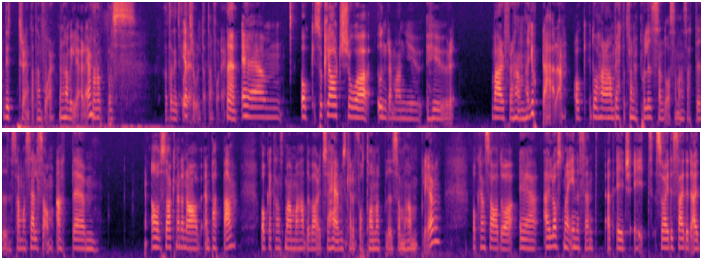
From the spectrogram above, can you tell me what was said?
Det tror jag inte att han får, men han vill göra det. Man hoppas att han inte får Jag det. tror inte att han får det. Nej. Och såklart så undrar man ju hur, varför han har gjort det här. Och då har han berättat för den här polisen då som han satt i samma cell som att eh, avsaknaden av en pappa och att hans mamma hade varit så hemsk hade fått honom att bli som han blev. Och han sa då, eh, I lost my innocent at age eight, so I decided I'd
